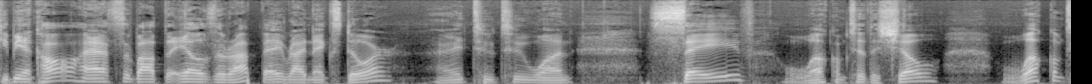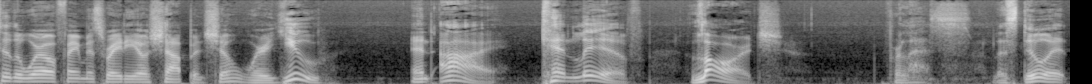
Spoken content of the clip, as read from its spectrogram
Give me a call. Ask about the El Zarape right next door. All right, 221 SAVE. Welcome to the show. Welcome to the world famous radio shopping show where you and I can live large for less. Let's do it.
